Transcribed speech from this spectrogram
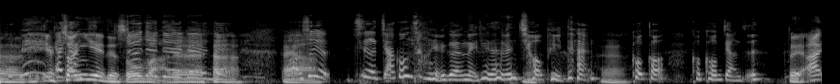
专业的手法。对对对对对。哦，所以这个加工厂有一个人每天在那边敲皮蛋，敲敲敲敲这样子。对啊。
